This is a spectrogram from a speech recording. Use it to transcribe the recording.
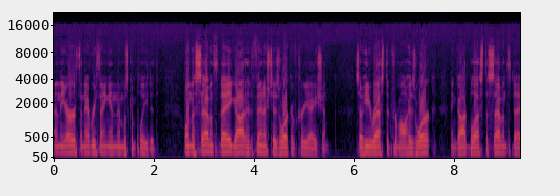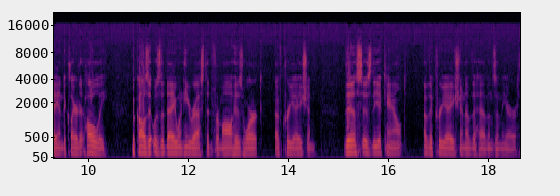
and the earth and everything in them was completed. On the seventh day, God had finished his work of creation. So he rested from all his work, and God blessed the seventh day and declared it holy, because it was the day when he rested from all his work of creation. This is the account of the creation of the heavens and the earth.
